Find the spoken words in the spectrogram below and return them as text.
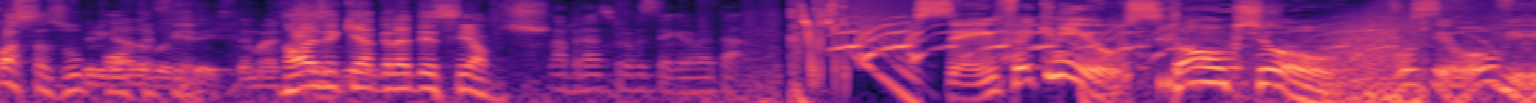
costaazul.fm. Nós é que agradecemos. Um abraço para você, Gravatar. Sem fake news. Talk show. Você ouve?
